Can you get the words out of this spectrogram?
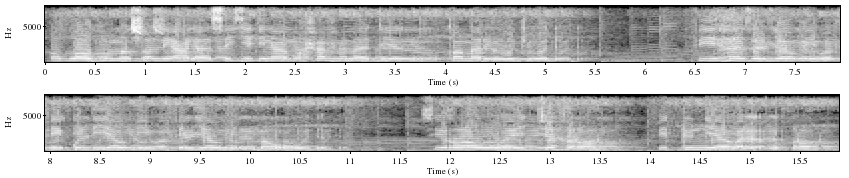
Allahumma salli ala Sayyidina Muhammadin qamaril wujud في هذا اليوم وفي كل يوم وفي اليوم الموعود سرا وجهرا في الدنيا والأخرى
